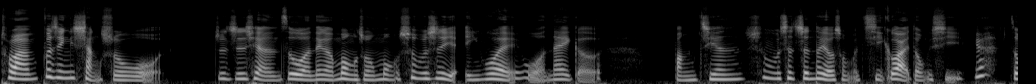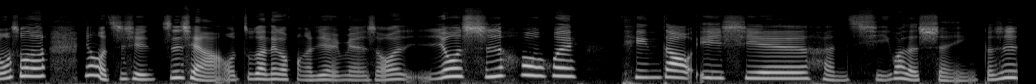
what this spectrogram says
突然不禁想说，我就之前做那个梦中梦，是不是也因为我那个房间是不是真的有什么奇怪的东西？因为怎么说呢？因为我之前之前啊，我住在那个房间里面的时候，有时候会。听到一些很奇怪的声音，可是，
